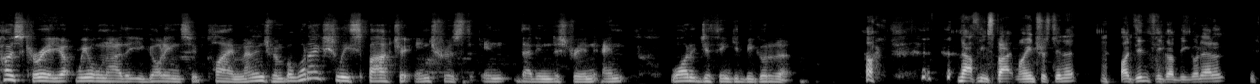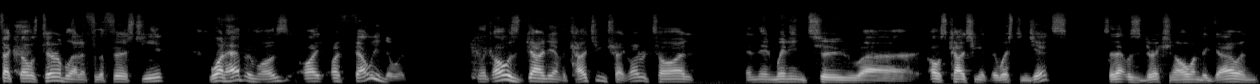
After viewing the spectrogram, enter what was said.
post career, we all know that you got into player management, but what actually sparked your interest in that industry and, and why did you think you'd be good at it? Nothing sparked my interest in it. I didn't think I'd be good at it. In fact, I was terrible at it for the first year. What happened was I, I fell into it. Like I was going down the coaching track. I retired and then went into, uh, I was coaching at the Western Jets. So that was the direction I wanted to go. And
